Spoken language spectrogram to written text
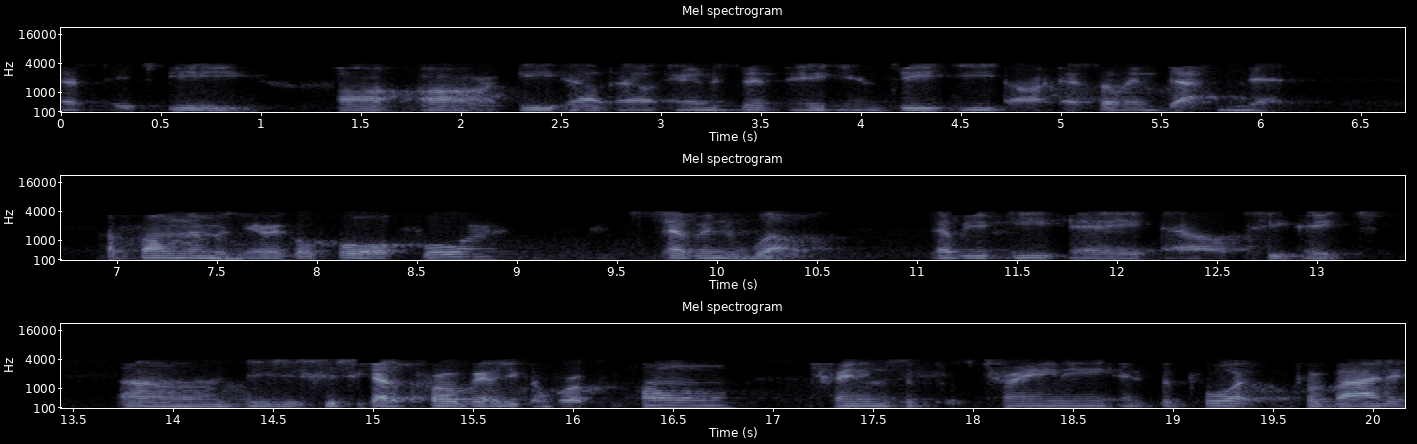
S H E R R E L L Anderson A N D E R S O N dot net. Her phone number is area code four four seven wealth W E A L T H. Um, she got a program you can work from home, training, training and support provided,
